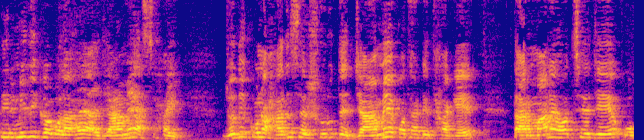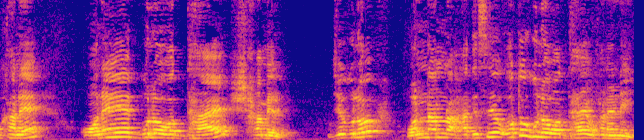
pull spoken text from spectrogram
তিরমিদিকে বলা হয় আল জামে আসাহি যদি কোনো হাদিসের শুরুতে জামে কথাটি থাকে, তার মানে হচ্ছে যে ওখানে অনেকগুলো অধ্যায় সামিল। যেগুলো অন্যান্য হাদিসে অতগুলো অধ্যায় ওখানে নেই।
